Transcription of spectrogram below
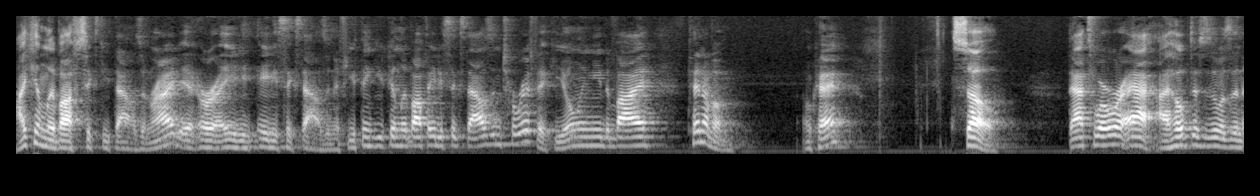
I can live off 60,000, right? Eh, or 80, 86,000. If you think you can live off 86,000, terrific. You only need to buy 10 of them. Okay? So, that's where we're at. I hope this was an,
